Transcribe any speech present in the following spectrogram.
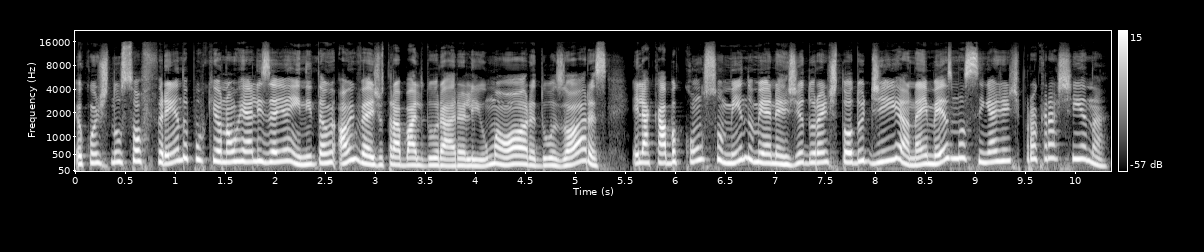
eu continuo sofrendo porque eu não realizei ainda. Então, ao invés de o trabalho durar ali uma hora, duas horas, ele acaba consumindo minha energia durante todo o dia, né? E mesmo assim a gente procrastina.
